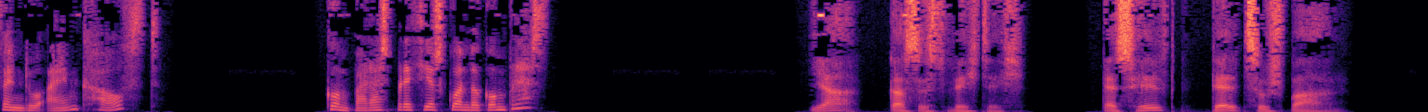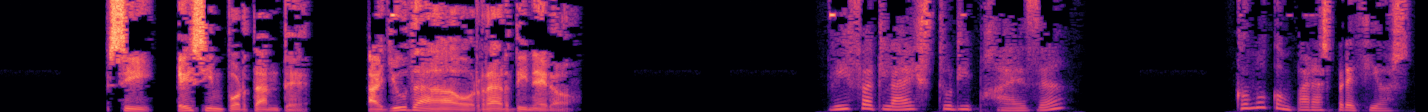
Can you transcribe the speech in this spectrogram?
wenn du einkaufst? ¿Comparas precios cuando compras? Ja, das ist wichtig. Es hilft, Geld zu sparen. Sí, es importante. Ayuda a ahorrar dinero. Wie vergleichst du die Preise? ¿Cómo comparas precios?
